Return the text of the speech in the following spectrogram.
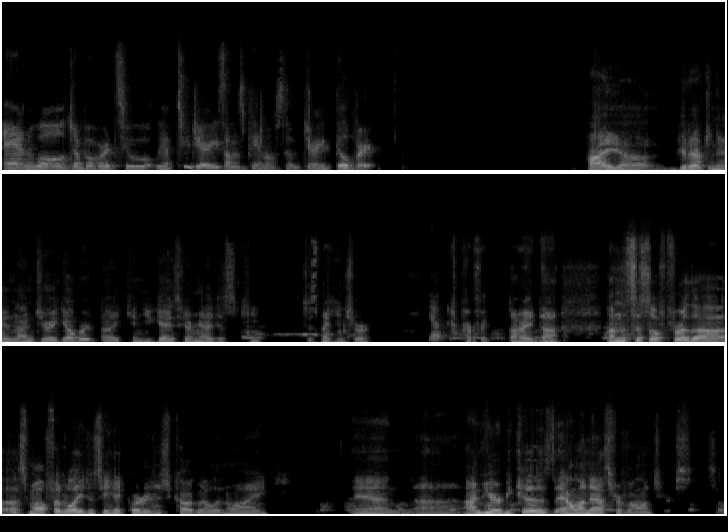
And we'll jump over to, we have two Jerrys on this panel. So Jerry Gilbert. Hi, uh, good afternoon. I'm Jerry Gilbert. Uh, can you guys hear me? I just keep just making sure. Yep. Perfect. All right. Uh, I'm the CISO for the small federal agency headquartered in Chicago, Illinois. And uh, I'm here because Alan asked for volunteers. So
